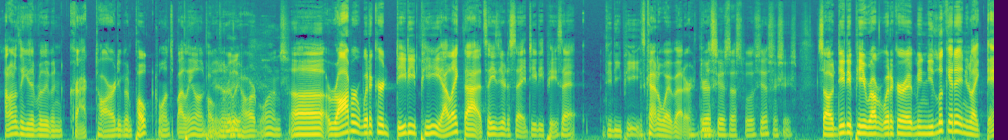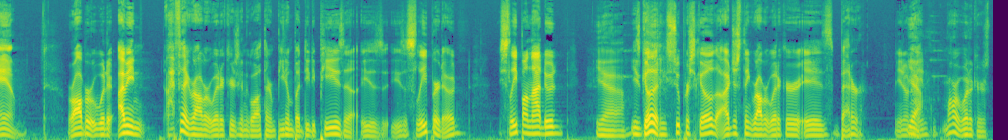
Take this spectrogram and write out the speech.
I don't think he's really been cracked hard. He's been poked once by Leon. poked you know what I really mean? hard once. Uh, Robert Whitaker DDP. I like that. It's easier to say. DDP. Say it. DDP. It's kind of way better. Driscus Desplucius. Sure, sure. So DDP, Robert Whitaker. I mean, you look at it and you're like, damn, Robert Whitaker. I mean, I feel like Robert Whitaker is gonna go out there and beat him, but DDP is a he's he's a sleeper, dude. You sleep on that dude. Yeah. He's good. He's super skilled. I just think Robert Whitaker is better. You know what I yeah. mean? Robert Whitaker's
